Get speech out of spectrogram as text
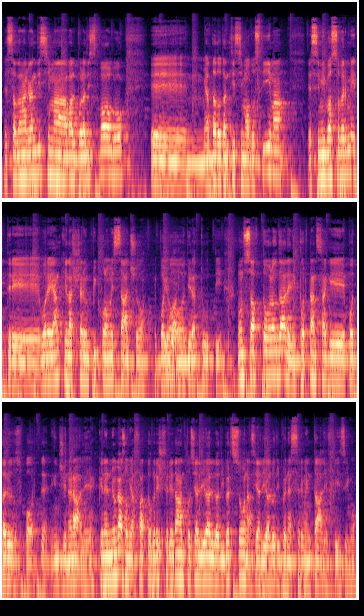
È stata una grandissima valvola di sfogo, e mi ha dato tantissima autostima e se mi posso permettere vorrei anche lasciare un piccolo messaggio che voglio Vai. dire a tutti. Non sottovalutate l'importanza che può dare lo sport in generale, che nel mio caso mi ha fatto crescere tanto sia a livello di persona sia a livello di benessere mentale e fisico.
